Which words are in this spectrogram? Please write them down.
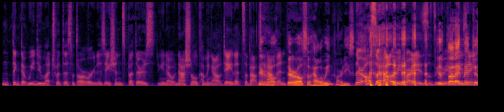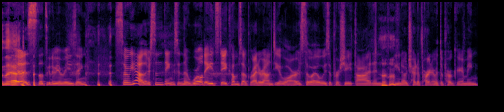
don't think that we do much with this with our organizations, but there's you know National Coming Out Day that's about There to are, al- happen. there are also Halloween parties. there are also Halloween parties. That's gonna Just be thought I'd mention that. Yes, that's gonna be amazing. so yeah, there's some things, and the World AIDS Day comes up right around DOR, so I always appreciate that, and Uh-huh. you know try to partner with the programming.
